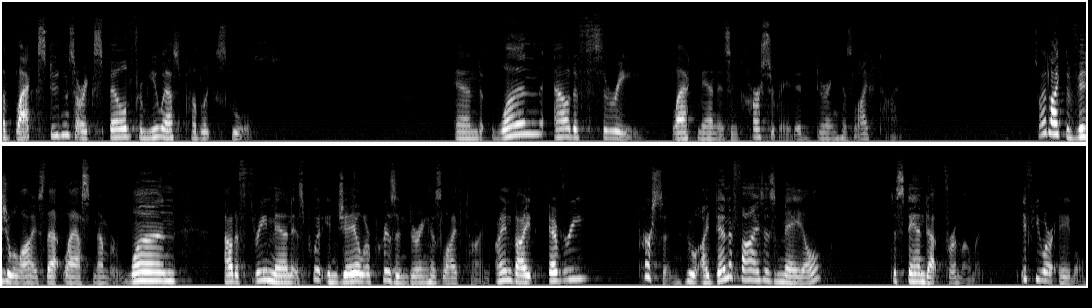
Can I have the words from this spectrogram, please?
of black students are expelled from U.S. public schools. And one out of three black men is incarcerated during his lifetime. So I'd like to visualize that last number. One out of three men is put in jail or prison during his lifetime. I invite every person who identifies as male to stand up for a moment. If you are able,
